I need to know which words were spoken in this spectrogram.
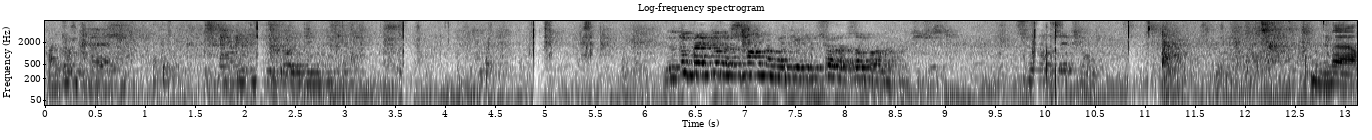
Холодильник. Кто-то шмал наводил, тут все разобрано практически. С. Да.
